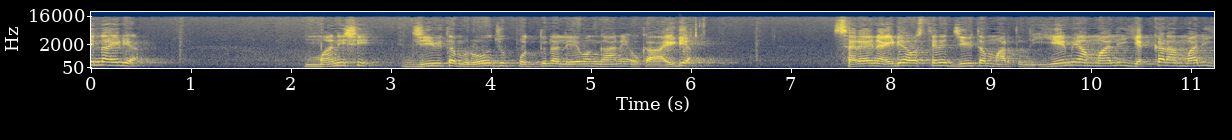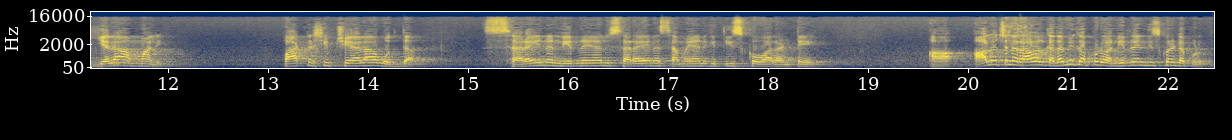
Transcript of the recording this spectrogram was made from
చిన్న ఐడియా. మనిషి జీవితం రోజు పొద్దున లేవంగానే ఒక ఐడియా. సరైన ఐడియా వస్తేనే జీవితం మారుతుంది. ఏమి అమ్మాలి? ఎక్కడ అమ్మాలి? ఎలా అమ్మాలి? పార్ట్నర్షిప్ చేయాలా? వద్దా? సరైన నిర్ణయాలు సరైన సమయానికి తీసుకోవాలంటే ఆ ఆలోచన రావాలి కదా మీకు అప్పుడు ఆ నిర్ణయం తీసుకునేటప్పుడు.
